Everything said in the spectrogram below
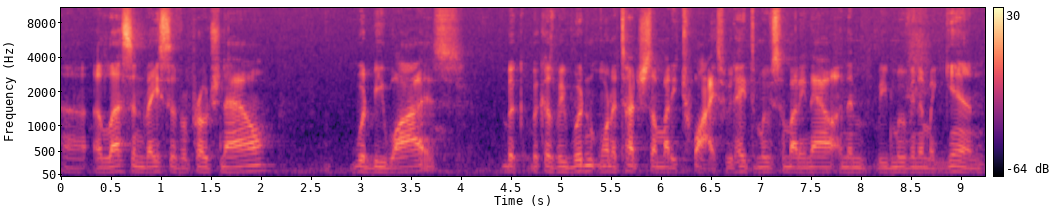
uh, a less invasive approach now would be wise. because we wouldn't want to touch somebody twice. We'd hate to move somebody now and then be moving them again.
